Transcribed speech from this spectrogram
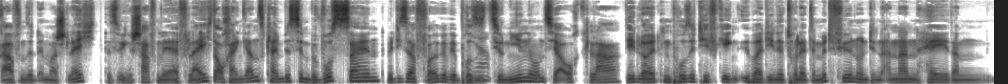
Strafen sind immer schlecht. Deswegen schaffen wir ja vielleicht auch ein ganz klein bisschen Bewusstsein mit dieser Folge. Wir positionieren ja. uns ja auch klar den Leuten positiv gegenüber, die eine Toilette mitführen und den anderen, hey, dann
